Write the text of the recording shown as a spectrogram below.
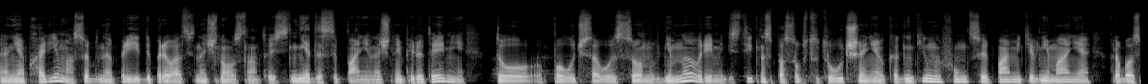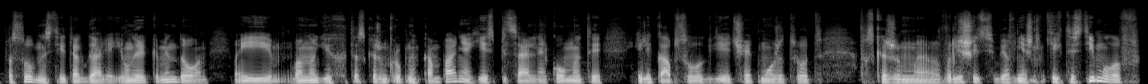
необходима, особенно при депривации ночного сна, то есть недосыпании в ночной период времени, то получасовой сон в дневное время действительно способствует улучшению когнитивной функции, памяти, внимания, работоспособности и так далее. И он рекомендован. И во многих, так скажем, крупных компаниях есть специальные комнаты или капсулы, где человек может, вот, скажем, э, лишить себя внешних каких-то стимулов,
